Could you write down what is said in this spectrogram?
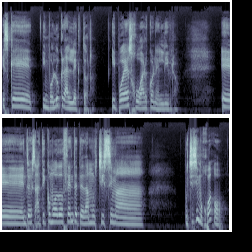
es que involucra al lector y puedes jugar con el libro. Eh, entonces, a ti como docente te da muchísima, muchísimo juego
